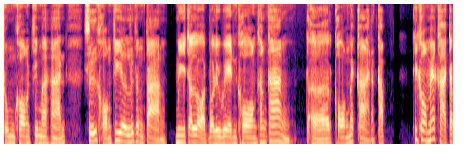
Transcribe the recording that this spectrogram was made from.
ชมคลองชิมอาหาร ซื้อของที่ระลึกต่างๆ มีตลอดบริเวณคลองข้างๆเอ่อคลองแม่ข่านะครับ ที่คลองแม่ข่าจะ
